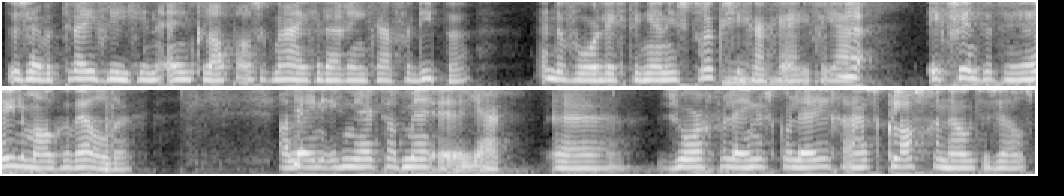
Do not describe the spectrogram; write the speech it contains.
Dus heb ik twee vliegen in één klap als ik mijn eigen daarin ga verdiepen. En de voorlichting en instructie ga geven. Ja, Ja. ik vind het helemaal geweldig. Alleen ik merk dat me, eh, ja, eh, zorgverleners, collega's, klasgenoten zelfs...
